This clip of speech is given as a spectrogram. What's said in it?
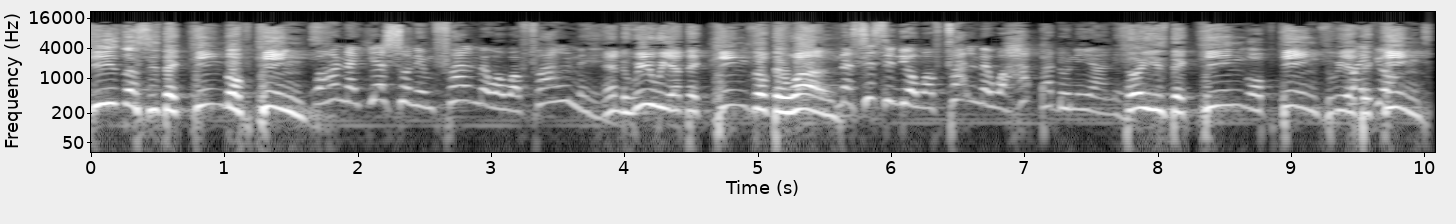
Jesus is the King of kings, waona yesu ni mfalme wa wafalme and we, we are the kings of the world. na sisi ndio wafalme wa hapa duniani So He is the King of kings, we are the kings.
